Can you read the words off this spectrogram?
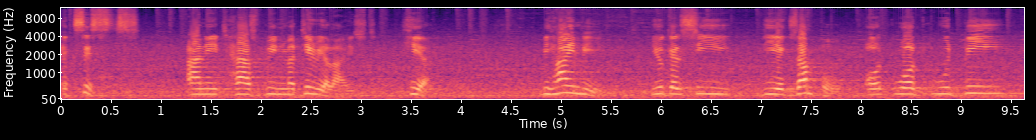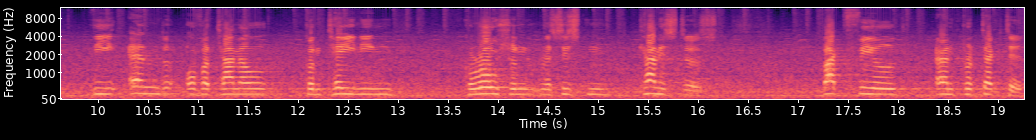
exists and it has been materialized here. Behind me, you can see the example what would be the end of a tunnel containing corrosion resistant canisters backfilled and protected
